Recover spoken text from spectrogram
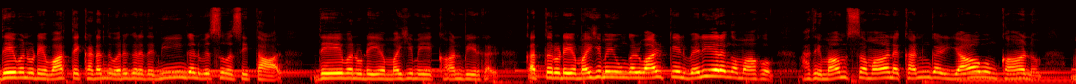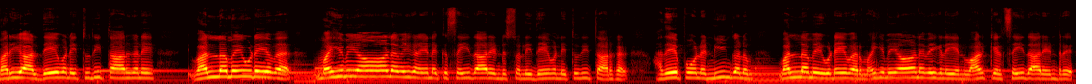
தேவனுடைய வார்த்தை கடந்து வருகிறது. நீங்கள் விசுவசித்தால் தேவனுடைய மகிமையை காண்பீர்கள். கத்தருடைய மகிமை உங்கள் வாழ்க்கையில் வெளியரங்கமாகும். அதை மாம்சமான கண்கள் யாவும் காணும். மரியாள் தேவனை துதித்தார்களே. வல்லமை உடையவர் மகிமையானவைகள் எனக்கு செய்தார் என்று சொல்லி தேவனை துதித்தார்கள். அதே போல நீங்களும் வல்லமை உடையவர் மகிமையானவைகளை என் வாழ்க்கையில் செய்தார் என்று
